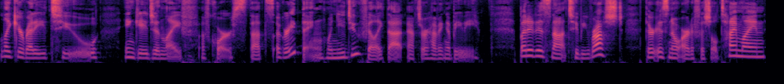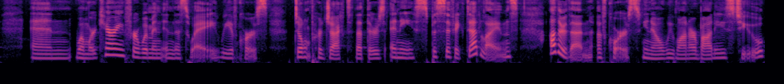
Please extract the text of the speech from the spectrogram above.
like you're ready to engage in life. Of course, that's a great thing when you do feel like that after having a baby. But it is not to be rushed. There is no artificial timeline. And when we're caring for women in this way, we of course don't project that there's any specific deadlines, other than, of course, you know, we want our bodies to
